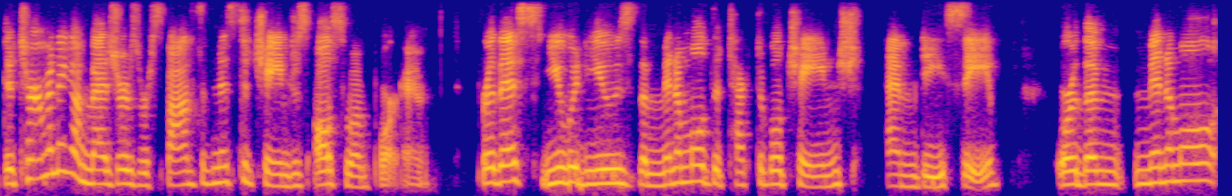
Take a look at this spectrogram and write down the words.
Determining a measure's responsiveness to change is also important. For this, you would use the minimal detectable change, MDC, or the minimal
